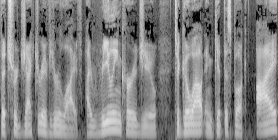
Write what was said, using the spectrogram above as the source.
the trajectory of your life. I really encourage you to go out and get this book. I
